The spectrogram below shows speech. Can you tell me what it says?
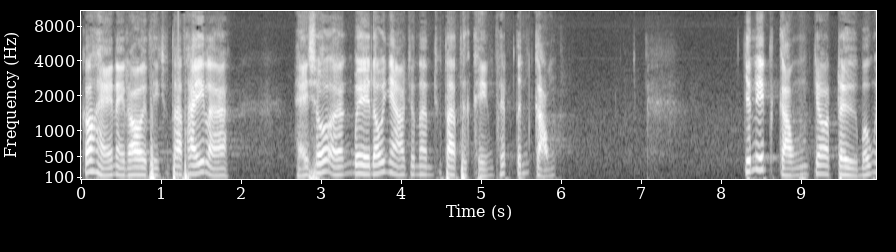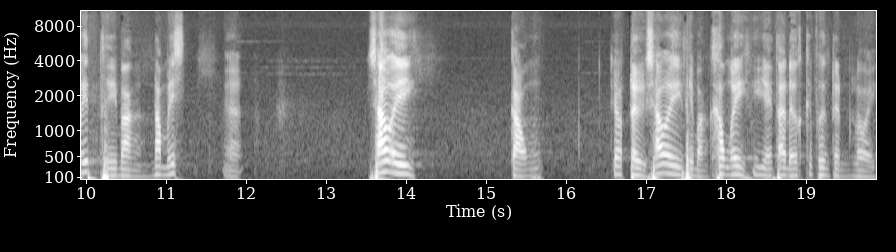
Có hệ này rồi thì chúng ta thấy là hệ số ở B đối nhau cho nên chúng ta thực hiện phép tính cộng. 9x cộng cho trừ 4x thì bằng 5x 6y dạ. cộng cho trừ 6y thì bằng 0y như vậy ta được cái phương trình rồi.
